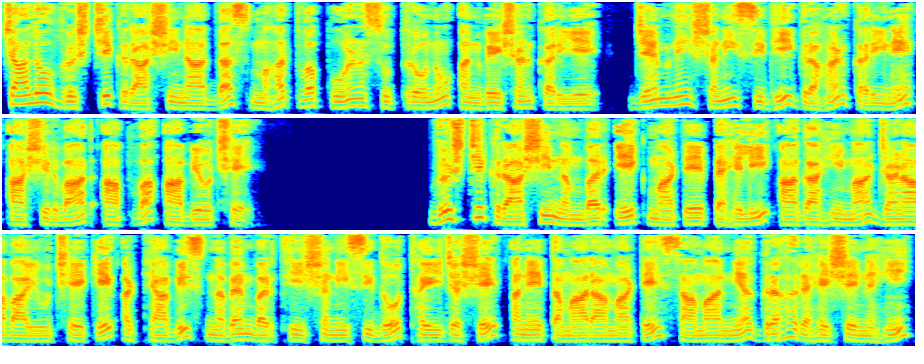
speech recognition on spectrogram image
ચાલો વૃશ્ચિક રાશિના દસ મહત્વપૂર્ણ સૂત્રોનું અન્વેષણ કરીએ. જેમને શનિ સીધી ગ્રહણ કરીને આશીર્વાદ આપવા આવ્યો છે. વૃશ્ચિક રાશિ નંબર એક માટે પહેલી આગાહીમાં જણાવાયું છે કે અઠ્યાવીસ નવેમ્બરથી શનિ સીધો થઈ જશે અને તમારા માટે સામાન્ય ગ્રહ રહેશે નહીં,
